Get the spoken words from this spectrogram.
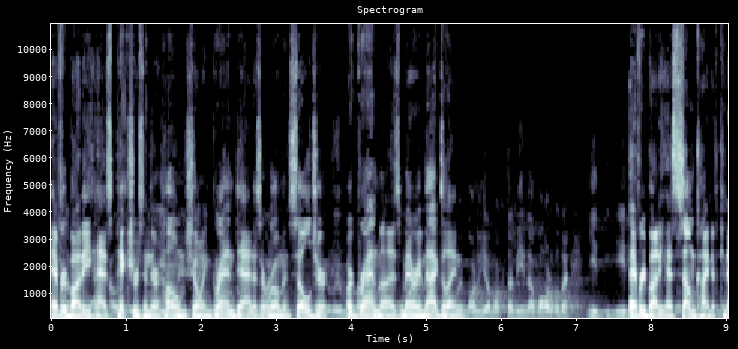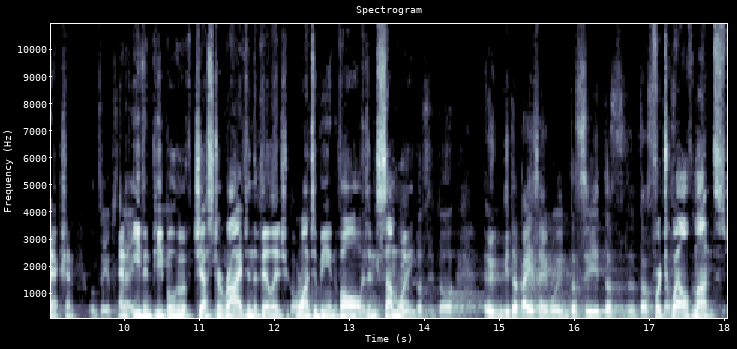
Everybody has pictures in their home showing granddad as a Roman soldier or grandma as Mary Magdalene. Everybody has some kind of connection. And even people who have just arrived in the village want to be involved in some way. For 12 months,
